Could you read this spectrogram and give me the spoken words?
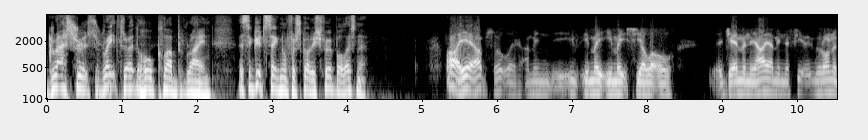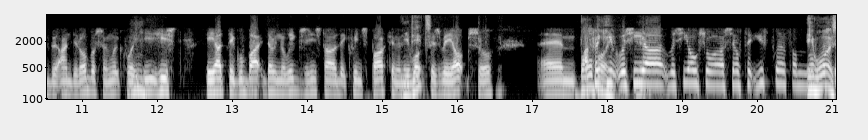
grassroots, right throughout the whole club, Ryan. It's a good signal for Scottish football, isn't it? Oh yeah, absolutely. I mean, you, you might you might see a little gem in the eye. I mean, if you we're on about Andy Robertson, look what he he's he had to go back down the leagues and he started at Queens Park and then he Indeed. worked his way up. So. Um, Ball I think boy. he, was he uh, was he also a Celtic youth player from He was.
